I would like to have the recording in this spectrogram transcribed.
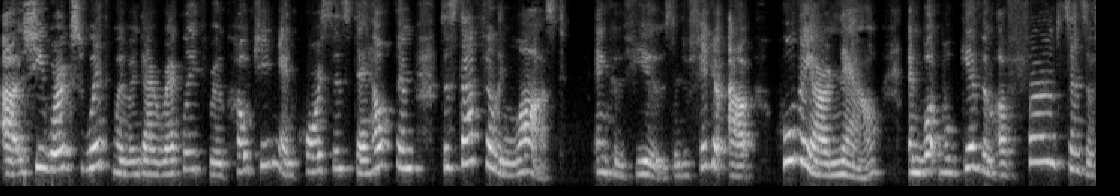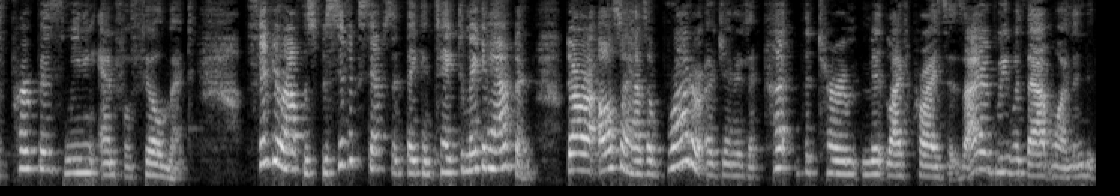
Uh, she works with women directly through coaching and courses to help them to stop feeling lost and confused and to figure out who they are now and what will give them a firm sense of purpose, meaning, and fulfillment. Figure out the specific steps that they can take to make it happen. Dara also has a broader agenda to cut the term midlife crisis. I agree with that one and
